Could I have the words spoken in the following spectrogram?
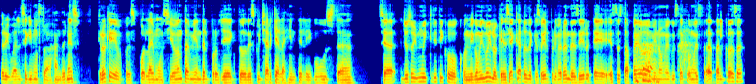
pero igual seguimos trabajando en eso. Creo que pues por la emoción también del proyecto, de escuchar que a la gente le gusta, o sea, yo soy muy crítico conmigo mismo y lo que decía Carlos de que soy el primero en decir eh, esto está feo, a mí no me gusta cómo está tal cosa,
